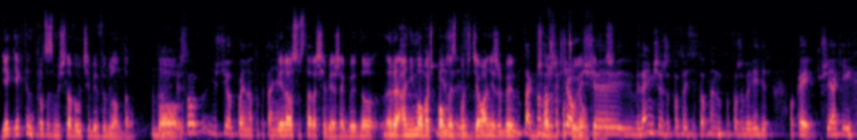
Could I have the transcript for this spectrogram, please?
jak, jak ten proces myślowy u Ciebie wyglądał? Bo... Bo Wiesz co, już Ci odpowiem na to pytanie. wiele osób stara się, wiesz, jakby no, reanimować pomysł Wiesz, bądź działanie, żeby tak, być no może to poczują kiedyś. e, Wydaje mi się, że to, co jest istotne, no to to, żeby wiedzieć, ok, przy jakich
